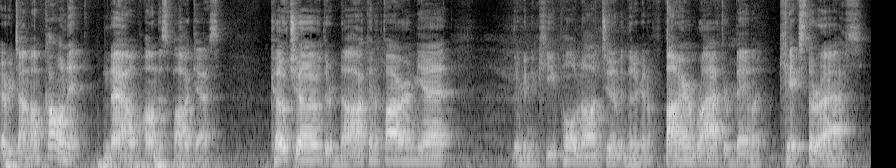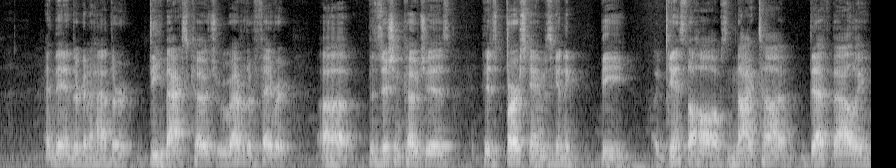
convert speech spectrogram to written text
every time. I'm calling it now on this podcast. Coach O, they're not going to fire him yet. They're going to keep holding on to him, and they're going to fire him right after Bama kicks their ass, and then they're going to have their D backs coach, whoever their favorite uh, position coach is. His first game is going to be against the Hogs, nighttime, Death Valley.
